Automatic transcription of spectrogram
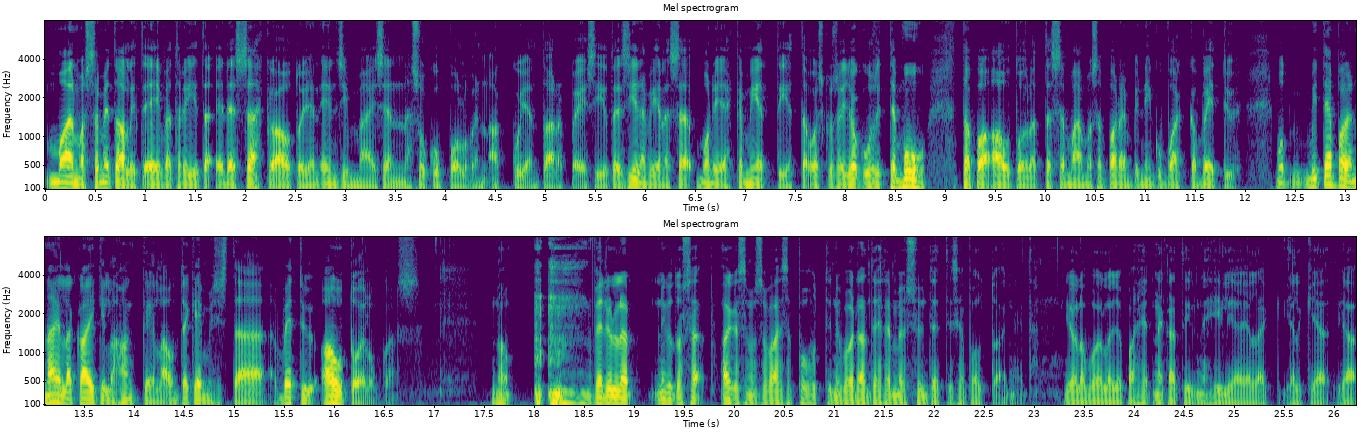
maailmassa metallit eivät riitä edes sähköautojen ensimmäisen sukupolven akkujen tarpeisiin, joten siinä mielessä moni ehkä miettii, että olisiko se joku sitten muu tapa autoilla tässä maailmassa parempi, niin kuin vaikka vety. Mutta miten paljon näillä kaikilla hankkeilla on tekemisistä vetyautoilun kanssa? No vedyllä, niin kuin tuossa aikaisemmassa vaiheessa puhuttiin, niin voidaan tehdä myös synteettisiä polttoaineita, joilla voi olla jopa negatiivinen hiilijalanjälki. Ja, ja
